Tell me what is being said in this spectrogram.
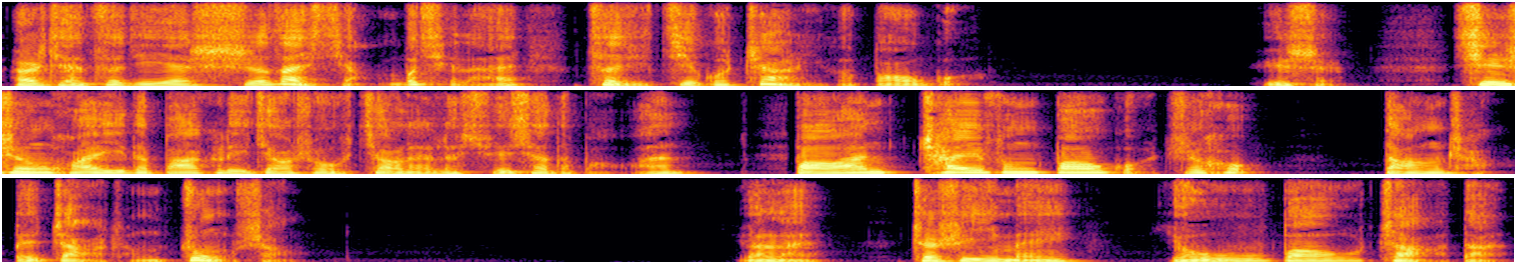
而且自己也实在想不起来自己寄过这样一个包裹。于是，心生怀疑的巴克利教授叫来了学校的保安。保安拆封包裹之后，当场被炸成重伤。原来，这是一枚邮包炸弹。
